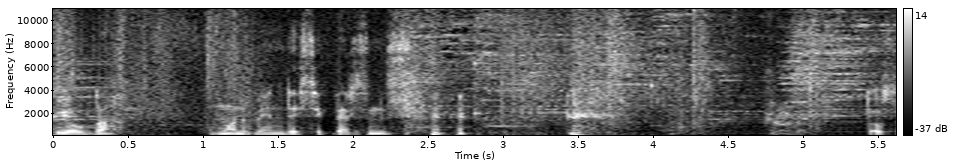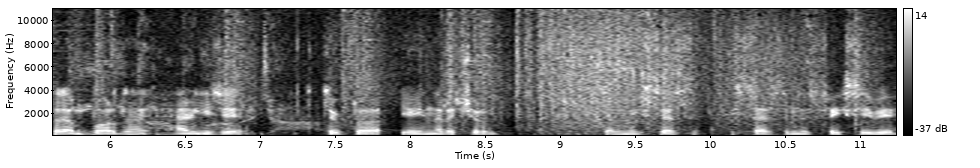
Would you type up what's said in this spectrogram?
bu yolda. Umarım beni desteklersiniz. Dostlar bu arada her gece TikTok'ta yayınlar açıyorum. Gelmek ister, isterseniz FakeCV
